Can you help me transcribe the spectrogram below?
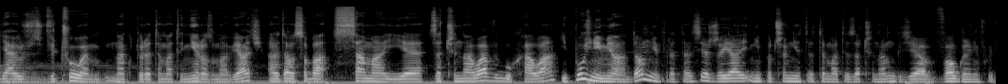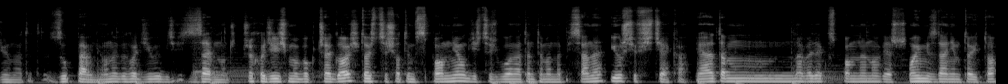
ja już wyczułem, na które tematy nie rozmawiać, ale ta osoba sama je zaczynała, wybuchała i później miała do mnie pretensje, że ja niepotrzebnie te tematy zaczynam, gdzie ja w ogóle nie wchodziłem na te zupełnie. One wychodziły gdzieś z zewnątrz. Przechodziliśmy obok czegoś, ktoś coś o tym wspomniał, gdzieś coś było na ten temat napisane i już się wścieka. Ja tam nawet jak wspomnę, no wiesz, moim zdaniem to i to,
